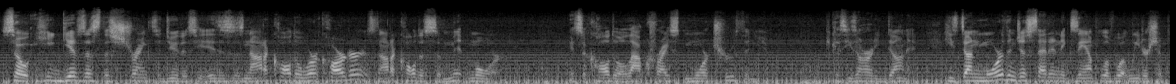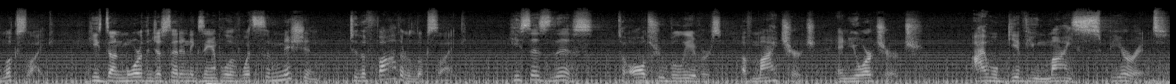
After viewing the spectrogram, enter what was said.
So he gives us the strength to do this. He, this is not a call to work harder, it's not a call to submit more. It's a call to allow Christ more truth in you because he's already done it. He's done more than just set an example of what leadership looks like. He's done more than just set an example of what submission to the Father looks like. He says this to all true believers of my church and your church I will give you my spirit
